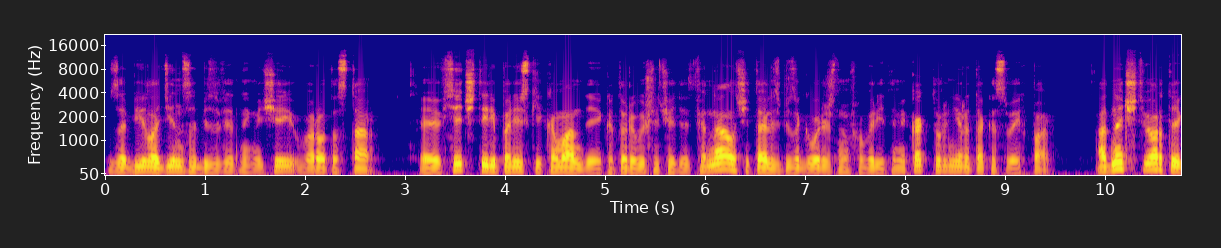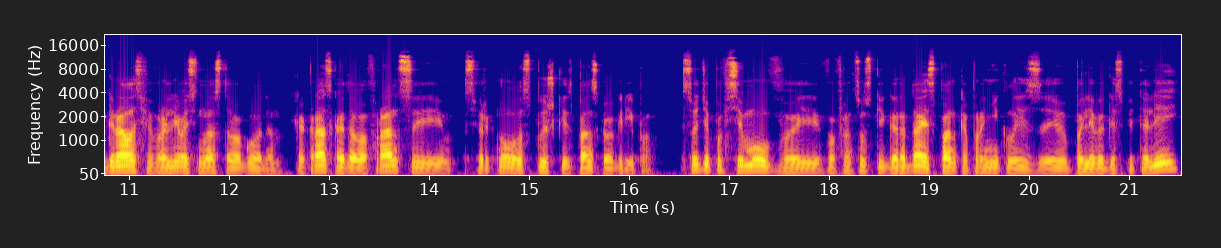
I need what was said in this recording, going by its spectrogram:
забил 11 безответных мячей в ворота Стар. Э, все четыре парижские команды, которые вышли в четвертьфинал, считались безоговорочными фаворитами как турнира, так и своих пар. Одна четвертая игралась в феврале 2018 года, как раз когда во Франции сверкнула вспышка испанского гриппа. Судя по всему, в, во французские города испанка проникла из э, полевых госпиталей,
